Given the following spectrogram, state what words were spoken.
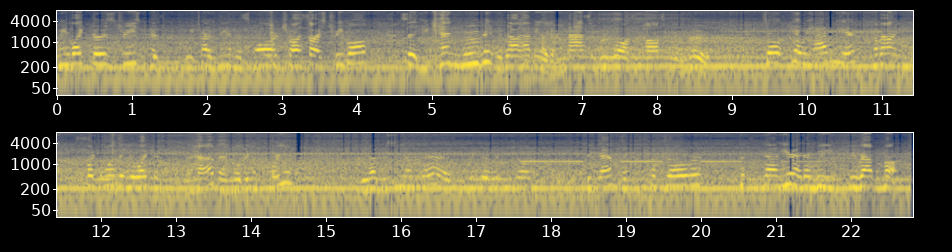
We like those trees because we try to dig them in a smaller size tree ball so that you can move it without having like a massive root ball. It's impossible to move. So yeah, we have them here. Come out and select the ones that you like to have and we'll dig them for you. We have the machine over there. If you dig, the, you know, dig them, take the over, put them down here, and then we, we wrap them up.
